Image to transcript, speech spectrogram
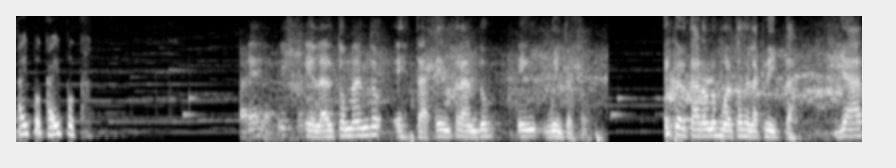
hay poca, hay poca. El alto mando está entrando en Winterfell. Despertaron los muertos de la cripta. Ya,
